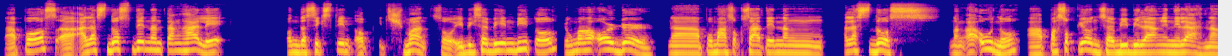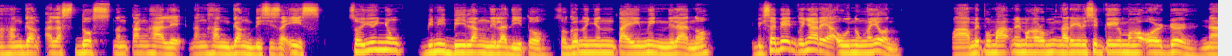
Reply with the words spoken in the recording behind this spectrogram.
Tapos, ah, alas dos din ng tanghali, on the 16th of each month. So, ibig sabihin dito, yung mga order na pumasok sa atin ng alas 2 ng A1, ah, pasok yon sa bibilangin nila ng hanggang alas 2 ng tanghali ng hanggang 16. So, yun yung binibilang nila dito. So, ganun yung timing nila, no? Ibig sabihin, kunyari, A1 ngayon, ah, may, puma- may mga nare-receive kayong mga order na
